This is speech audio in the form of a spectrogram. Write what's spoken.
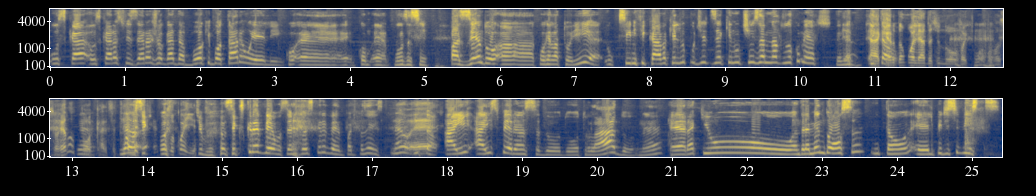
O- Os, ca- os caras fizeram a jogada boa que botaram ele, é, com- é, vamos dizer assim, fazendo a correlatoria, o que significava que ele não podia dizer que não tinha examinado os documentos. Entendeu? Ah, quero dar uma olhada de novo aqui. Pô, você é o relator, É. cara. Você, Não, tem- você, você colocou aí. tipo, você que escreveu, você ajudou a escrever, não pode fazer isso. Não, é. Então, aí a esperança do, do outro lado, né, era que o André Mendonça, então, ele pedisse vistas.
